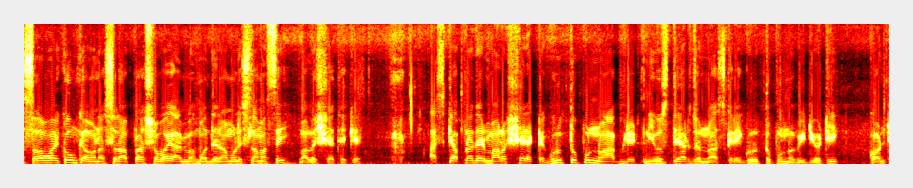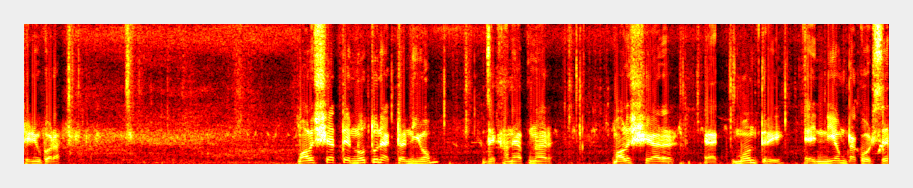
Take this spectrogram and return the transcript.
আসসালামু আলাইকুম, কেমন আছেন আপনারা সবাই? আমি মোহাম্মদ এনামুল ইসলাম আছি মালয়েশিয়া থেকে। আজকে আপনাদের মালয়েশিয়ার একটা গুরুত্বপূর্ণ আপডেট নিউজ দেওয়ার জন্য আজকের এই গুরুত্বপূর্ণ ভিডিওটি কন্টিনিউ করা। মালয়েশিয়াতে নতুন একটা নিয়ম, যেখানে আপনার মালয়েশিয়ার এক মন্ত্রী এই নিয়মটা করছে,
